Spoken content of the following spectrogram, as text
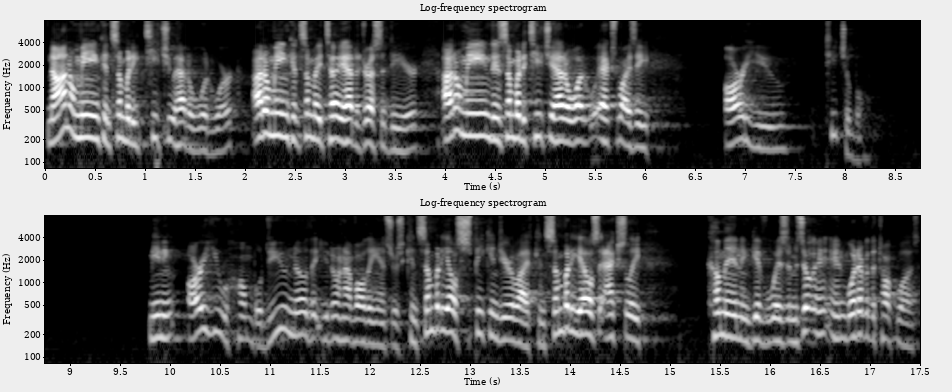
Now, I don't mean can somebody teach you how to woodwork. I don't mean can somebody tell you how to dress a deer. I don't mean can somebody teach you how to what X, Y, Z. Are you teachable? Meaning, are you humble? Do you know that you don't have all the answers? Can somebody else speak into your life? Can somebody else actually come in and give wisdom? So, and whatever the talk was.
